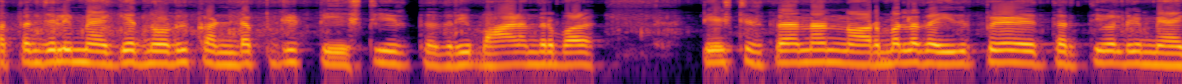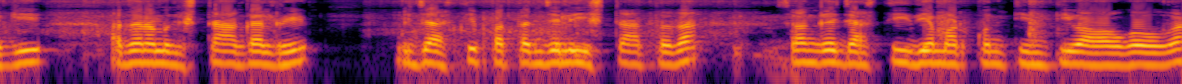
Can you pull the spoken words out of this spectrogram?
ಪತಂಜಲಿ ಮ್ಯಾಗಿ ಅದ ನೋಡ್ರಿ, ಕಂಡಪಟ್ಟಿ ಟೇಸ್ಟಿ ಇರ್ತದೆ ರೀ ಭಾಳ ಅಂದ್ರೆ ಭಾಳ ಟೇಸ್ಟ್ ಇರ್ತದೆ. ನಾನು ನಾರ್ಮಲ್ ಅದು ಐದು ರೂಪಾಯಿ ತರ್ತೀವಲ್ಲ ರೀ ಮ್ಯಾಗಿ. ಅದು ನಮಗೆ ಇಷ್ಟ ಆಗಲ್ಲ ರೀ ಇದು ಜಾಸ್ತಿ ಪತಂಜಲಿ ಇಷ್ಟ ಆಗ್ತದ. ಸೊ ಹಂಗೆ ಜಾಸ್ತಿ ಇದೇ ಮಾಡ್ಕೊಂಡು ತಿಂತೀವಿ ಅವಾಗ ಅವಾಗ.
